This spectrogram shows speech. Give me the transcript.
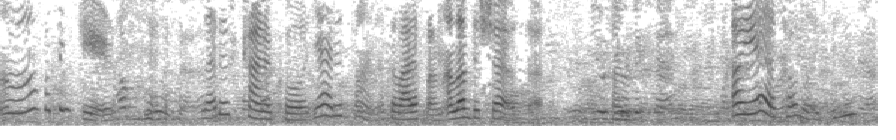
Oh, well, thank you. Cool is that? that is kind of cool. Yeah, it is fun. It's a lot of fun. I love the show, so You're, you're a big fan? Oh yeah, totally. hmm Yeah.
